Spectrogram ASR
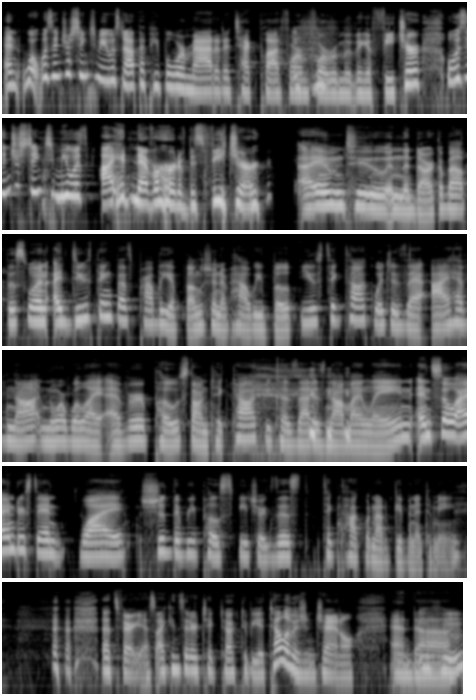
And what was interesting to me was not that people were mad at a tech platform for removing a feature. What was interesting to me was I had never heard of this feature. I am too in the dark about this one. I do think that's probably a function of how we both use TikTok, which is that I have not, nor will I ever post on TikTok because that is not my lane. And so I understand why, should the repost feature exist, TikTok would not have given it to me. That's fair. Yes, I consider TikTok to be a television channel and uh, mm-hmm.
